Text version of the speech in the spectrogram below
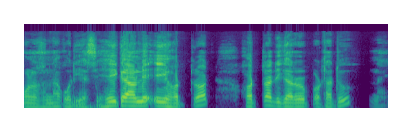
প্ৰৰচনা কৰি আছে। সেইকাৰণে এই সত্ৰত সত্ৰাধিকাৰৰ প্ৰথাটো নাই।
